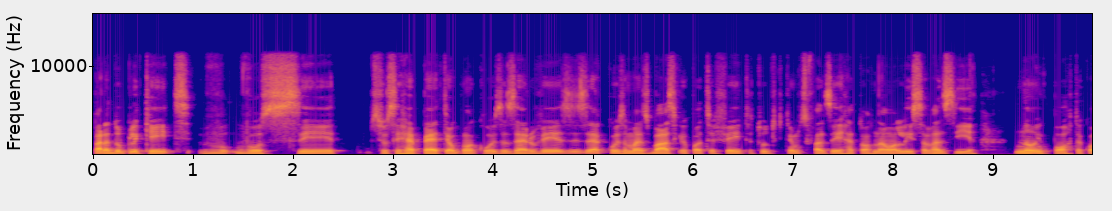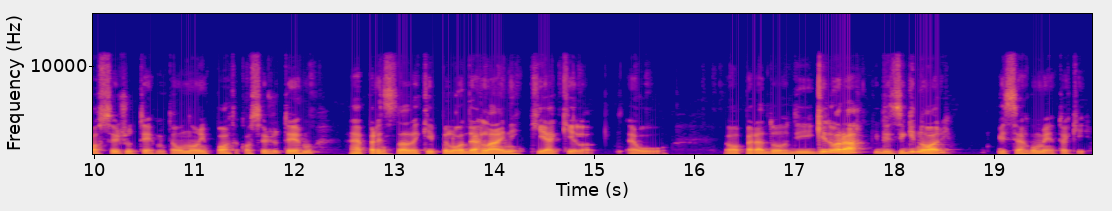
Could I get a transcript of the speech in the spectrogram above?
Para duplicate, você... Se você repete alguma coisa zero vezes, é a coisa mais básica que pode ser feita. Tudo que temos que fazer é retornar uma lista vazia, não importa qual seja o termo. Então, não importa qual seja o termo, é representado aqui pelo underline, que é aquilo é o, é o operador de ignorar, que diz ignore esse argumento aqui.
